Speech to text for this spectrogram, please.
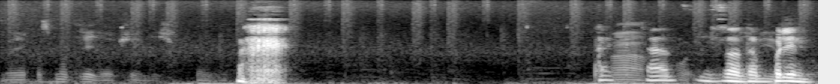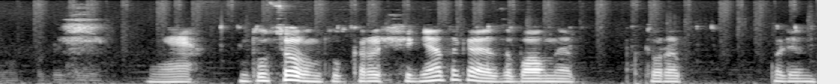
Да я посмотреть вообще ничего. Так, А, а, да блин. Не. Ну тут все равно, тут, короче, фигня такая забавная, которая, блин,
